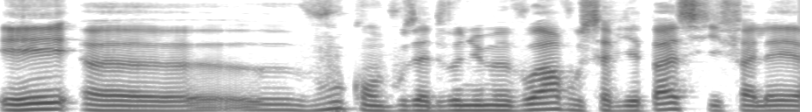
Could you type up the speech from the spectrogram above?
Et vous, quand vous êtes venu me voir, vous saviez pas s'il fallait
